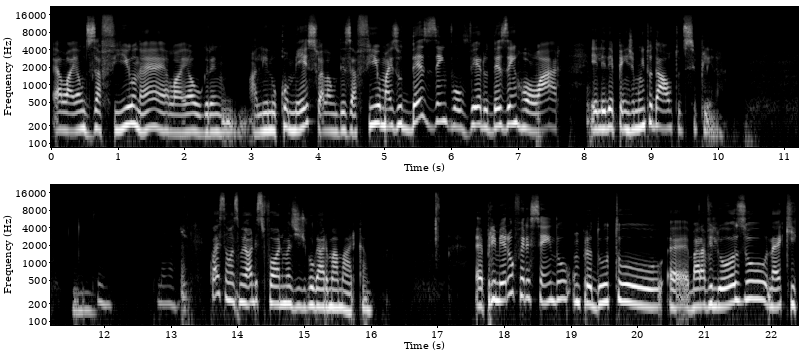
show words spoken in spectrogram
ela é um desafio, né? Ela é o grande ali no começo, ela é um desafio, mas o desenvolver, o desenrolar, ele depende muito da autodisciplina. Sim, também acho. Quais são as melhores formas de divulgar uma marca? É, primeiro oferecendo um produto é, maravilhoso, né, que,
